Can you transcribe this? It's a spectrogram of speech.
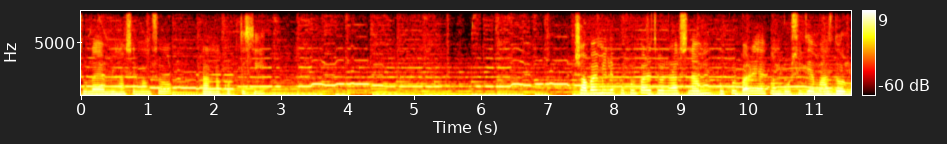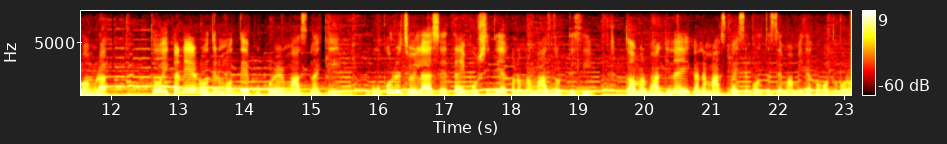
চুলায় আমি হাঁসের মাংস রান্না করতেছি। সবাই মিলে পুকুর পাড়ে চলে আসলাম। পুকুর পাড়ে এখন বড়শি দিয়ে মাছ ধরবো আমরা। তো এখানে রোদের মধ্যে পুকুরের মাছ নাকি উপরে চলে আসে, তাই বড়শি দিয়ে এখন আমরা মাছ ধরতেছি। তো আমার ভাগিনা এখানে মাছ পাইছে, বলতেছে, মামি, দেখো কত বড়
